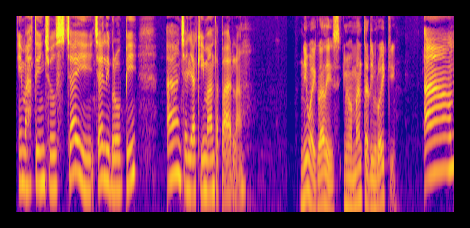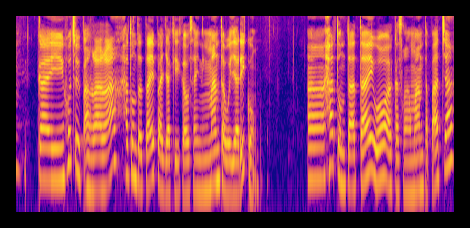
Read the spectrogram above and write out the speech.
imaqtinchus chay chay libropi ancha llakimanta parlan. Niway Gladys, imamanta libroiki. Ah, kay huch'uy p'anqaqa hatun tataypa llaki kawsayninmanta willarikun. Ah, hatun tatay wawa kasqanmanta pacha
